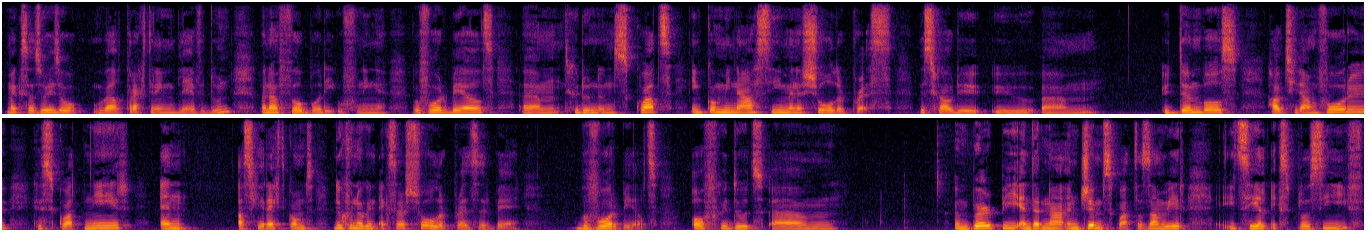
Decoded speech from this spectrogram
Maar ik zou sowieso wel krachttraining blijven doen, maar dan full body oefeningen. Bijvoorbeeld um, doet een squat in combinatie met een shoulder press. Dus houd je, je dumbbells houd je dan voor je, je squat neer en als je recht komt, doe je nog een extra shoulder press erbij. Bijvoorbeeld. Of je doet um, een burpee en daarna een gym squat. Dat is dan weer iets heel explosief.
